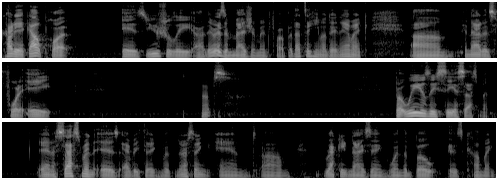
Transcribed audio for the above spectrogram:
cardiac output is usually uh, there is a measurement for it, but that's a hemodynamic, um, and that is four to eight. Oops. But we usually see assessment, and assessment is everything with nursing and um, recognizing when the boat is coming.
